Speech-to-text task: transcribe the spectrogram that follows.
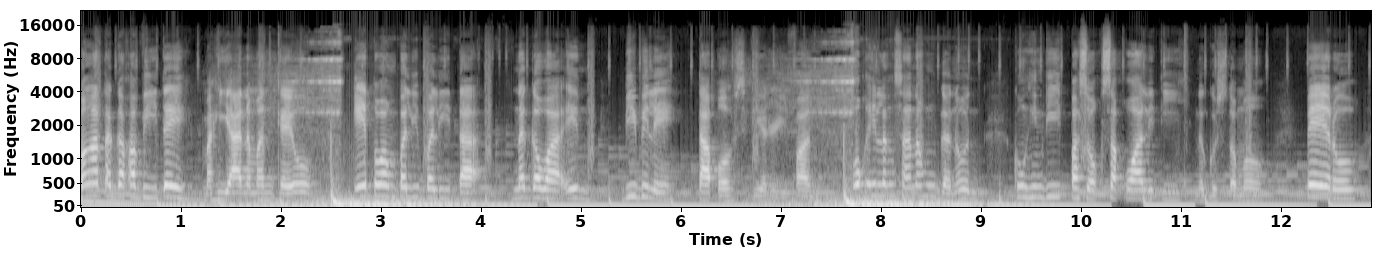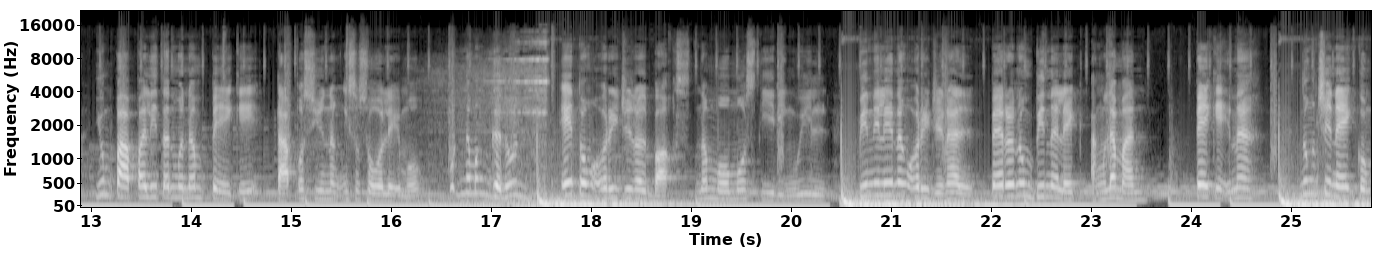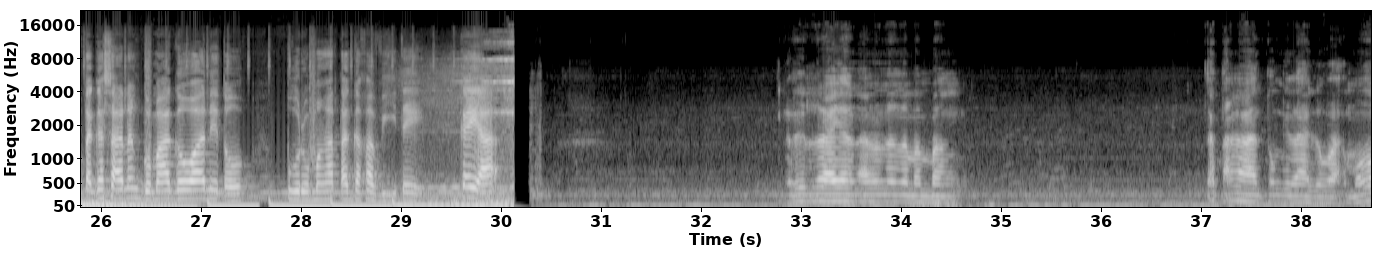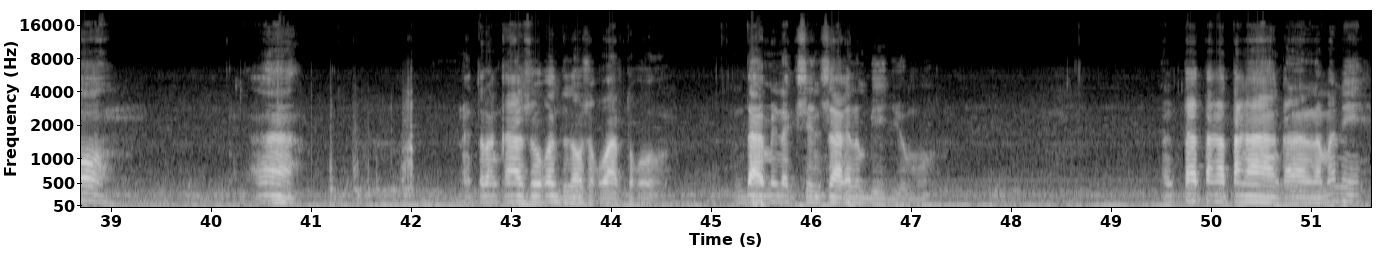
Mga taga Cavite, mahiya naman kayo. Ito ang balibalita na gawain. Bibili, tapos i-refund. Okay lang sana kung ganun. Kung hindi pasok sa quality na gusto mo. Pero, yung papalitan mo ng peke, tapos yun ang isusole mo, wag naman ganun. Ito ang original box ng Momo steering wheel. Binili ng original, pero nung binalik, ang laman, peke na. Nung chinek kung taga sanang gumagawa nito, puro mga taga Cavite. Kaya, Real Ryan, ano na naman bang tatangahan tong ginagawa mo? Ah, may trangkaso ka, doon ako sa kwarto ko. Ang dami nag-send sa akin ng video mo. Nagtatanga-tangahan ka na naman eh.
